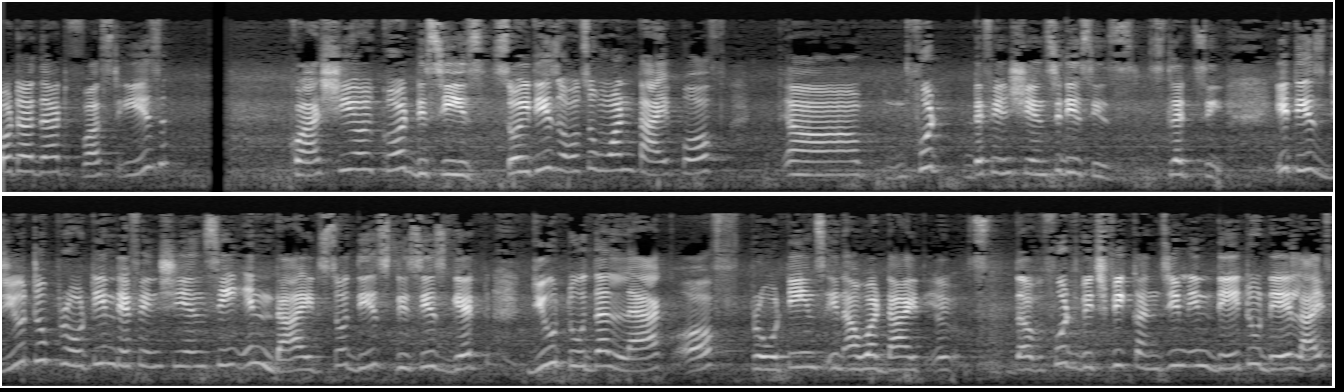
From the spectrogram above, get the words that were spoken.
what are that? First is kwashiorkor disease. So it is also one type of uh, food deficiency disease. Let's see. It is due to protein deficiency in diet. So this disease get due to the lack of proteins in our diet. Uh, the food which we consume in day to day life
